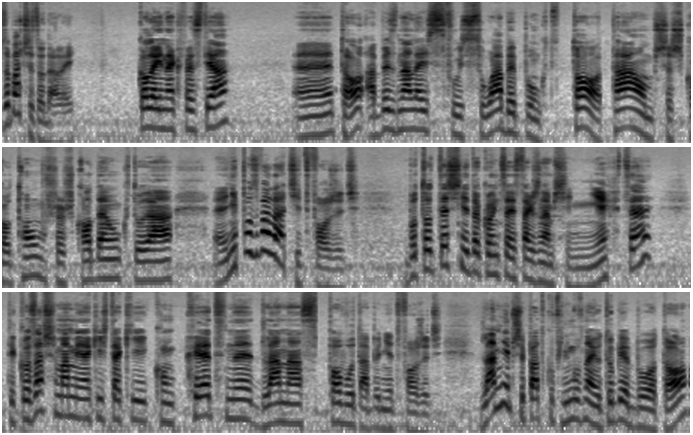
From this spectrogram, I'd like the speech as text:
zobaczę co dalej. Kolejna kwestia e, to, aby znaleźć swój słaby punkt, to, tą, przeszko- tą przeszkodę, która e, nie pozwala Ci tworzyć. Bo to też nie do końca jest tak, że nam się nie chce, tylko zawsze mamy jakiś taki konkretny dla nas powód, aby nie tworzyć. Dla mnie w przypadku filmów na YouTubie było to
